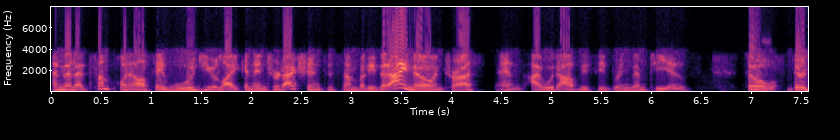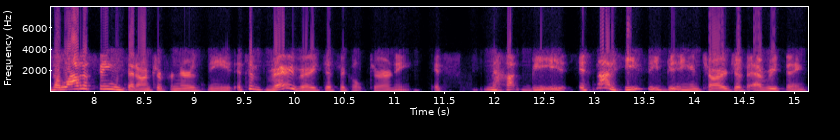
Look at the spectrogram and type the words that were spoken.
And then at some point, I'll say, Would you like an introduction to somebody that I know and trust? And I would obviously bring them to you. So there's a lot of things that entrepreneurs need. It's a very, very difficult journey. It's not be, it's not easy being in charge of everything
